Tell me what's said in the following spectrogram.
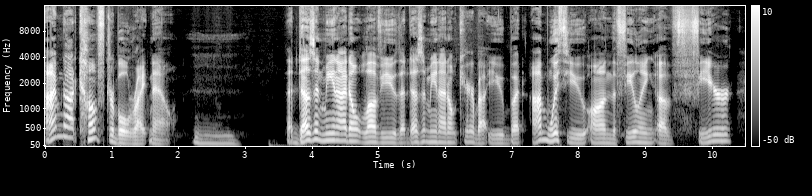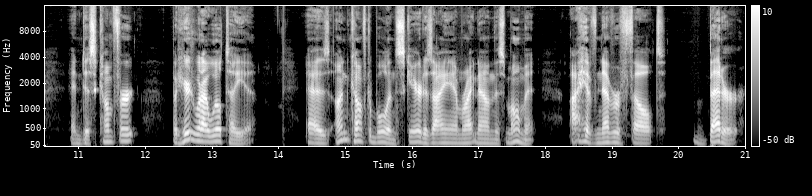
I'm not comfortable right now. That doesn't mean I don't love you. That doesn't mean I don't care about you, but I'm with you on the feeling of fear and discomfort. But here's what I will tell you as uncomfortable and scared as I am right now in this moment, I have never felt better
